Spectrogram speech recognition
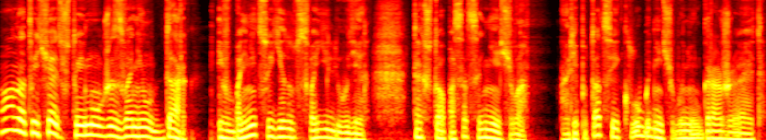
Он отвечает, что ему уже звонил Дарк, и в больницу едут свои люди, так что опасаться нечего. Репутации клуба ничего не угрожает.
